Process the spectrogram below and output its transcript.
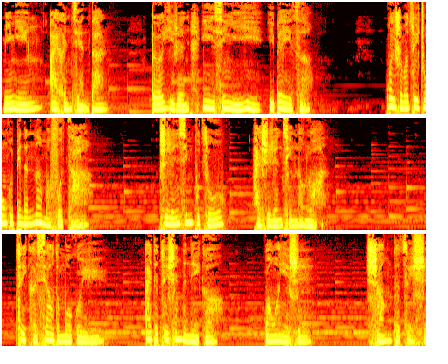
明明爱很简单，得一人一心一意一辈子，为什么最终会变得那么复杂？是人心不足，还是人情冷暖？最可笑的莫过于。爱的最深的那个，往往也是伤的最深。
